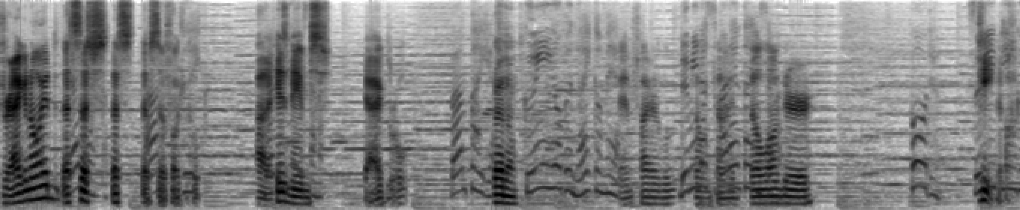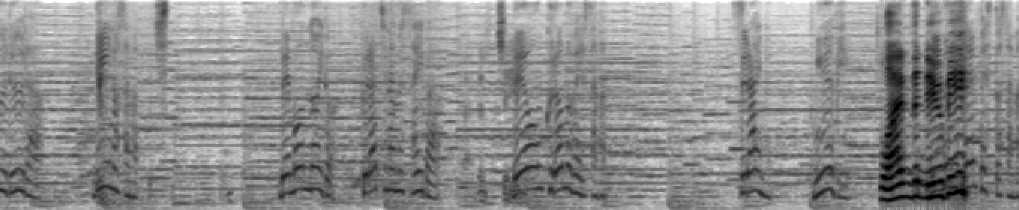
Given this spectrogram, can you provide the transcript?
Dragonoid. That's such that's that's so fucking cool. Uh, his name's Dagruel. Vampire Valentine. No longer Dino. ォールンスディーノリーピング・ルーラーディーノ様デモンノイドプラチナム・セイバーレオン・クロムウェル様スライムニュービー Slime the リムル newbie? テンペスト様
